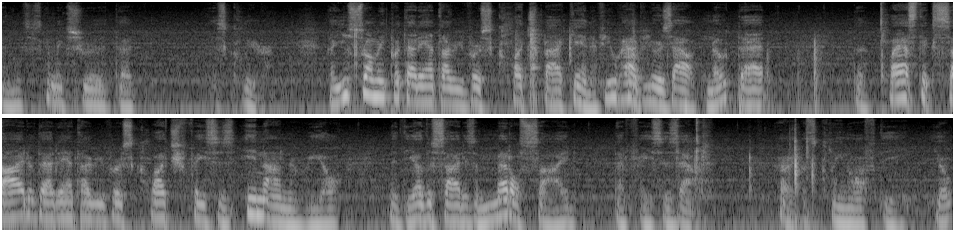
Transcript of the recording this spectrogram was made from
And I'm just going to make sure that that is clear. Now you saw me put that anti-reverse clutch back in. If you have yours out, note that the plastic side of that anti-reverse clutch faces in on the reel, that the other side is a metal side that faces out. All right, let's clean off the yoke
